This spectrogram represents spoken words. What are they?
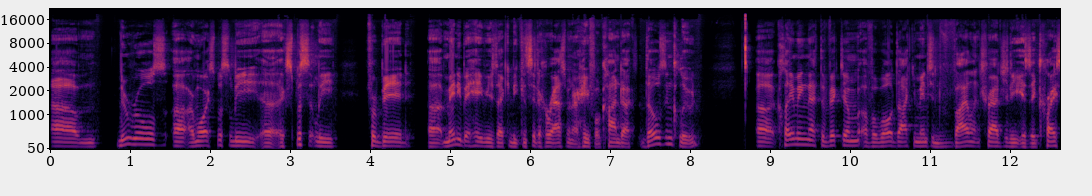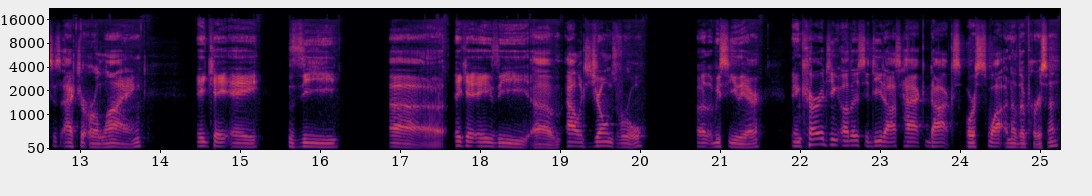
Um, new rules uh, are more explicitly uh, explicitly forbid uh, many behaviors that can be considered harassment or hateful conduct. Those include uh, claiming that the victim of a well documented violent tragedy is a crisis actor or lying, aka the uh, aka the um, Alex Jones rule uh, that we see there, encouraging others to DDoS, hack, dox, or swat another person,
